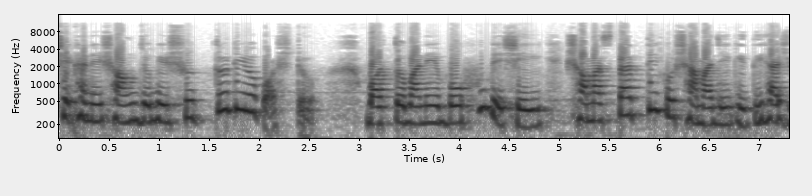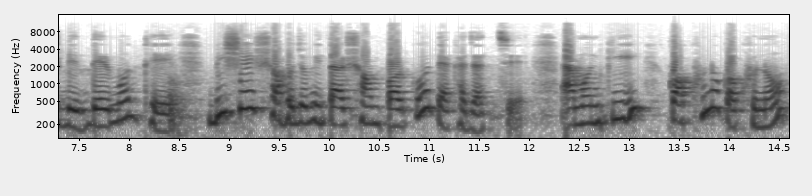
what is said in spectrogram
সেখানে সংযোগের সূত্রটিও স্পষ্ট। বর্তমানে বহু দেশেই সমাজতাত্ত্বিক ও সামাজিক ইতিহাসবিদদের মধ্যে বিশেষ সহযোগিতার সম্পর্ক দেখা যাচ্ছে। এমনকি কখনো কখনো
